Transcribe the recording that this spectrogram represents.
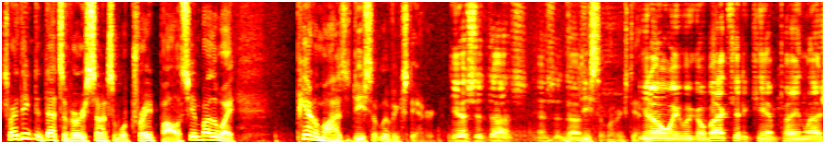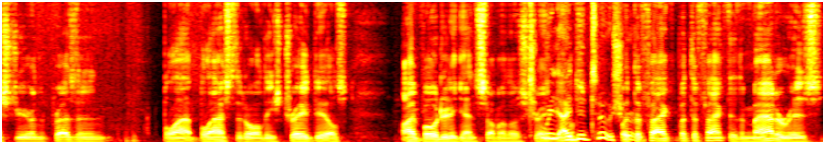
So I think that that's a very sensible trade policy. And by the way, Panama has a decent living standard. Yes, it does. Yes, it does. Decent living standard. You know, we, we go back to the campaign last year, and the president bla- blasted all these trade deals. I voted against some of those trade Well, deals. I did too, sure. But the fact, but the fact of the matter is,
